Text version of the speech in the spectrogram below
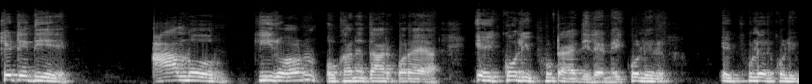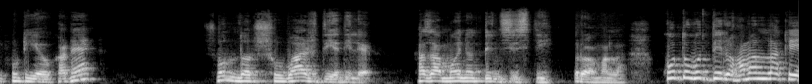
কেটে দিয়ে আলোর কিরণ ওখানে দাঁড় করায় এই কলি ফুটায় দিলেন। এই কলির, এই ফুলের কলি ফুটিয়ে ওখানে সুন্দর সুবাস দিয়ে দিলেন। খাজা মঈনুদ্দিন সিস্তি রহমাল্লাহ। কুতুবুদ্দিন রহমাল্লাহকে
